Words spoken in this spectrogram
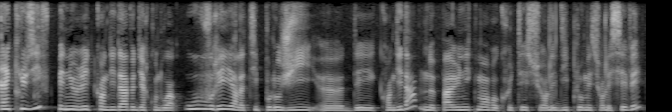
inclusifs. Pénurie de candidats veut dire qu'on doit ouvrir la typologie euh, des candidats, ne pas uniquement recruter sur les diplômes et sur les CV,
